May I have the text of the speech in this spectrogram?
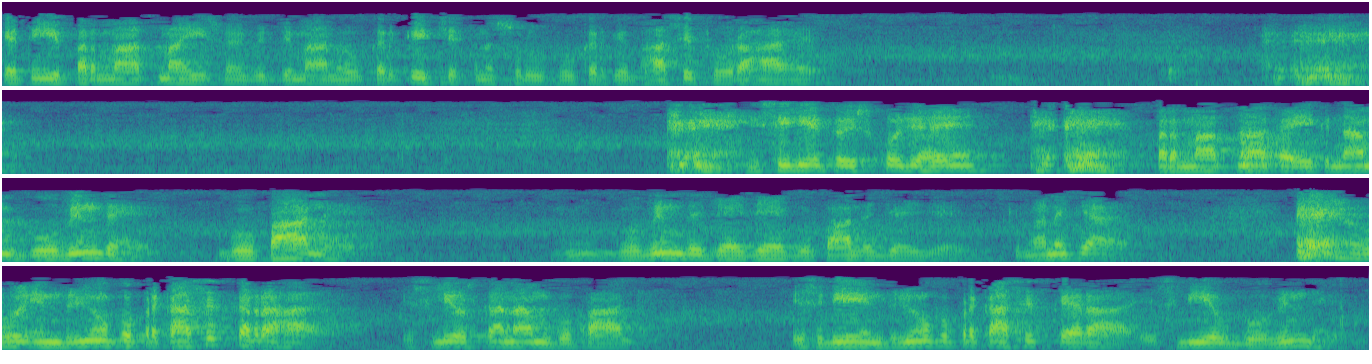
कहते ये परमात्मा ही इसमें विद्यमान होकर के चेतन स्वरूप होकर के भाषित हो रहा है। इसीलिए तो इसको जो है परमात्मा का एक नाम गोविंद है गोपाल है। हम्म, गोविंद जय जय गोपाल जय जय माने क्या है? वो इंद्रियों को प्रकाशित कर रहा है, इसलिए उसका नाम गोपाल है। इसलिए इंद्रियों को प्रकाशित कह रहा है, इसलिए वो गोविंद है।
